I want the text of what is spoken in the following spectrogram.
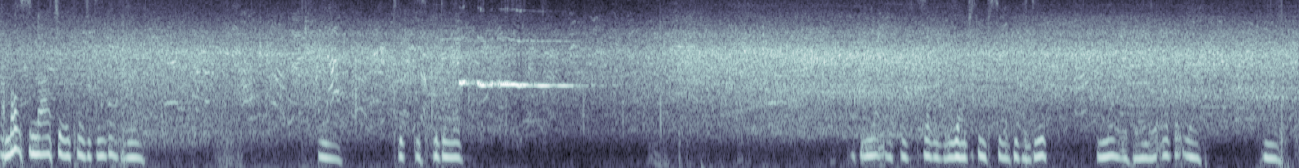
I'm obviously not actually recording something here. Yeah, keep this video. I'm not recording something, but yeah, I just want to see what people do. I might reply later, but yeah. yeah.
